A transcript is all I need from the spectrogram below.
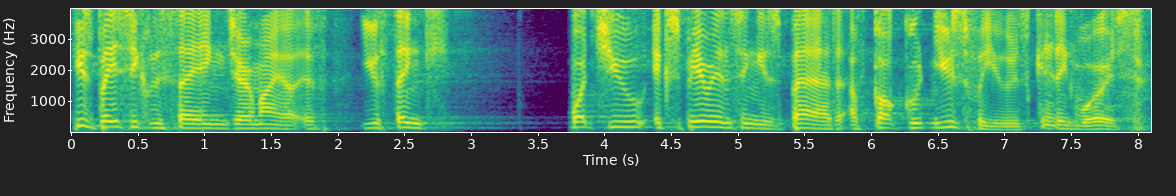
He's basically saying, Jeremiah, if you think what you experiencing is bad, I've got good news for you. It's getting worse.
